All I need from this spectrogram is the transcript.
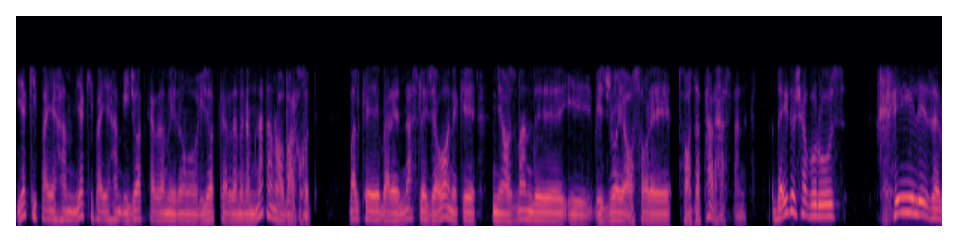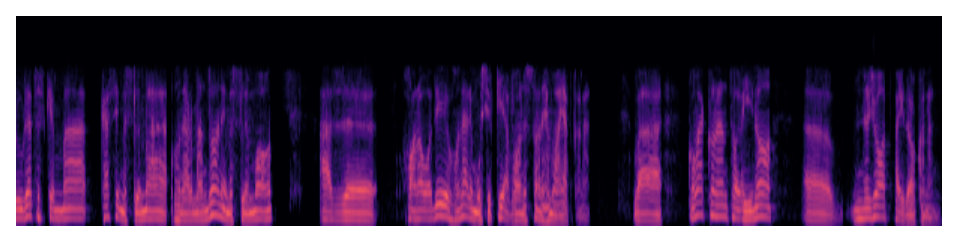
یکی پای هم یکی پای هم ایجاد کرده میرم و ایجاد کرده میرم نه تنها بر خود بلکه برای نسل جوانی که نیازمند اجرای آثار تازه تر هستند. در این دو شب و روز خیلی ضرورت است که ما کسی مثل ما هنرمندان مثل ما از خانواده هنر موسیقی افغانستان حمایت کنند و کمک کنند تا اینا نجات پیدا کنند.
